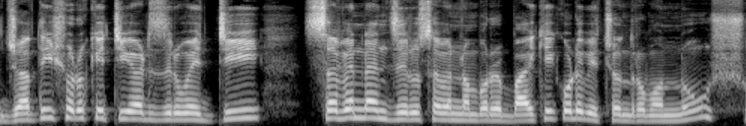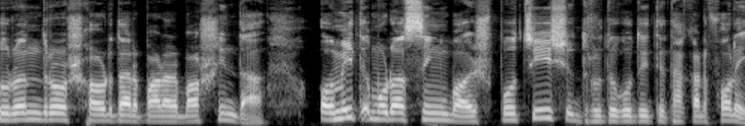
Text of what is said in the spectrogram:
জাতীয় সড়কে TR zero eight G seven nine zero seven নম্বরের বাইকে করে বিচন্দ্রমন্নু সুরেন্দ্র সর্দার পাড়ার বাসিন্দা অমিত মোরা সিং বয়স পঁচিশ, দ্রুতগতিতে থাকার ফলে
